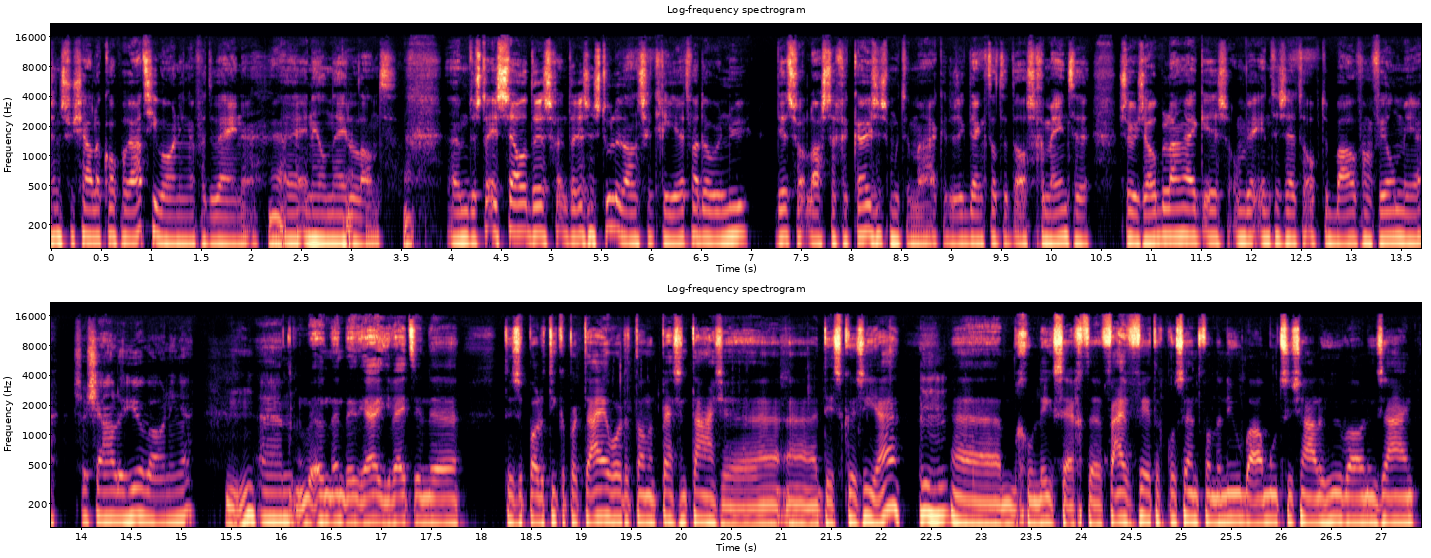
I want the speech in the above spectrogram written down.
150.000 sociale corporatiewoningen verdwenen Ja. eh, in heel Nederland. Ja. Ehm, dus er is, zelf, er, is, er is een stoelendans gecreëerd waardoor we nu dit soort lastige keuzes moeten maken. Dus ik denk dat het als gemeente sowieso belangrijk is om weer in te zetten op de bouw van veel meer sociale huurwoningen. Mhm. Ehm, Ja, je weet, in de, tussen politieke partijen wordt het dan een percentage eh, eh, discussie. Hè? mhm. Ehm, GroenLinks zegt eh 45% van de nieuwbouw moet sociale huurwoning zijn.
